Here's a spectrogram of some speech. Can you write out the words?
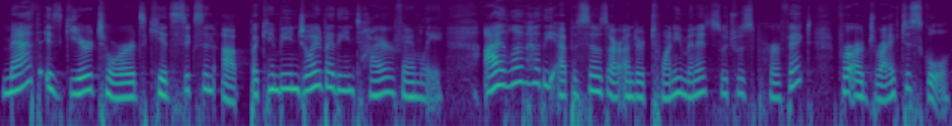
Math is geared towards kids six and up, but can be enjoyed by the entire family. I love how the episodes are under 20 minutes, which was perfect for our drive to school.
